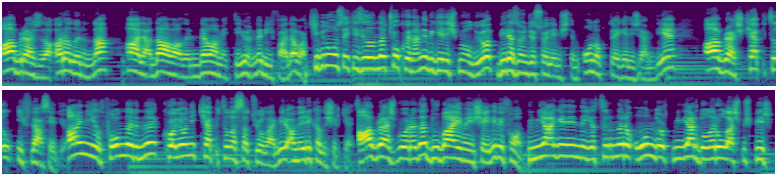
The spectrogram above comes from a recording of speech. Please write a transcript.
Abraj'la aralarında hala davaların devam ettiği yönünde bir ifade var. 2018 yılında çok önemli bir gelişme oluyor. Biraz önce söylemiştim o noktaya geleceğim diye. Abraj Capital iflas ediyor. Aynı yıl fonlarını Colony Capital'a satıyorlar bir Amerikalı şirket. Abraj bu arada Dubai menşeli bir fon. Dünya genelinde yatırımları 14 milyar dolara ulaşmış bir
